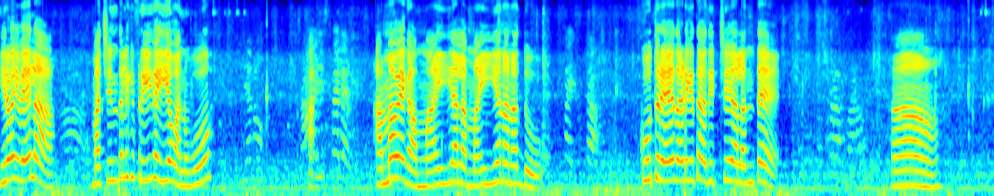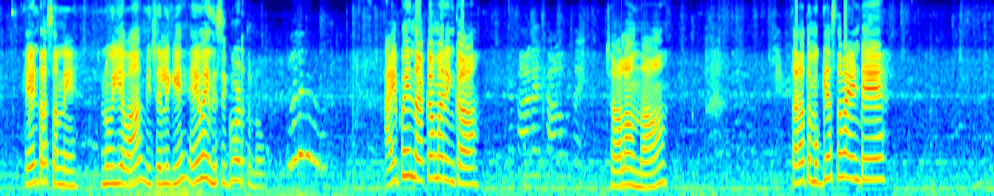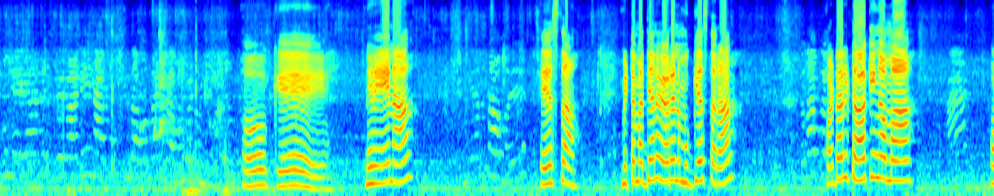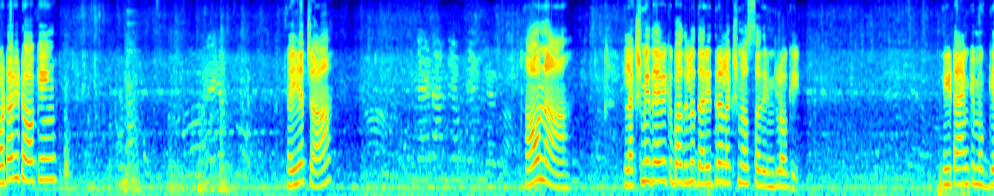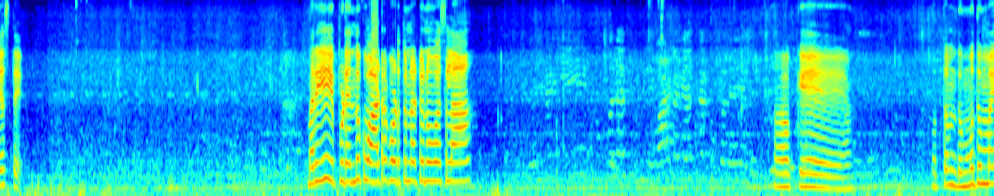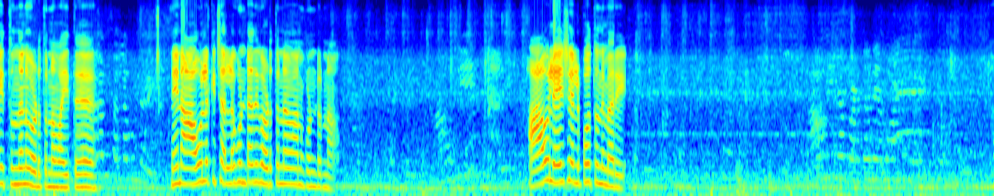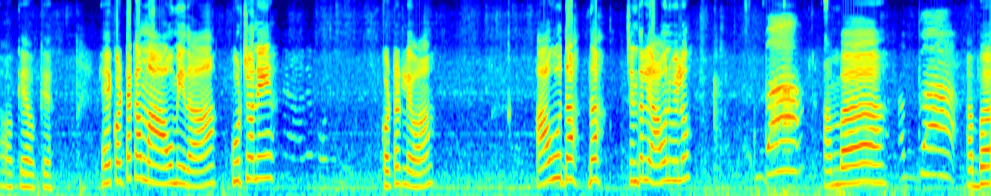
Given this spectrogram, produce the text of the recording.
ఇరవై వేలా? మా చింతలకి ఫ్రీగా ఇయ్యవా నువ్వు? అమ్మవేగా అమ్మ ఇయ్యాలమ్మా ఇయ్యను అనద్దు కూతురు ఏది అడిగితే అది ఇచ్చేయాలంతే. ఏంట్రా సన్ని నువ్వు ఇయ్యవా మీ చెల్లికి? ఏమైంది సిగ్గుపడుతున్నావు? అయిపోయింది అక్క మరి ఇంకా? చాలా ఉందా? తర్వాత ముగ్గేస్తావా ఏంటి? ఓకే. నేనేనా? వేస్తా మిట్ట మధ్యాహ్నం ఎవరైనా ముగ్గేస్తారా? వాట్ ఆర్ యూ టాకింగ్ అమ్మా? వాట్ ఆర్ యూ టాకింగ్ వేయచ్చా? అవునా? లక్ష్మీదేవికి బదులు దరిద్ర లక్ష్మి వస్తుంది ఇంట్లోకి. ఈ టైంకి ముగ్గేస్తే. మరి ఇప్పుడు ఎందుకు వాటర్ కొడుతున్నట్టు నువ్వు అసలు? ఓకే. మొత్తం దుమ్ము దుమ్ము అవుతుందని కొడుతున్నావు అయితే. నేను ఆవులకి చల్లగుంటుంది కొడుతున్నావు అనుకుంటున్నా. ఆవు లేచి వెళ్ళిపోతుంది మరి. Okay okay. ఏ కొట్టకమ్మా ఆవు మీద. కూర్చొని. కొట్టట్లేవా? ఆవు దా దా. చింతలి ఆవును వీలు. అంబా. అబ్బా.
